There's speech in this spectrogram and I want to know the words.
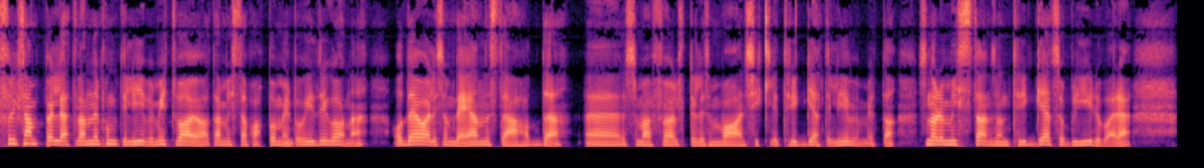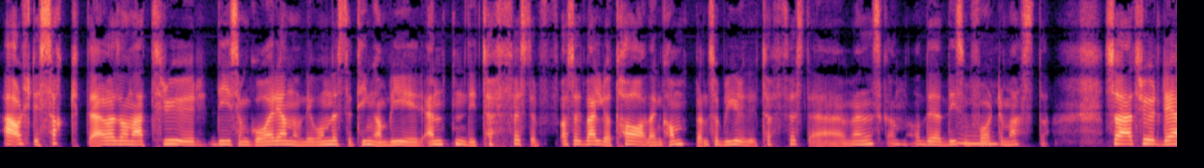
for eksempel et vendepunkt i livet mitt var jo at jeg mista pappaen min på videregående. Og det var liksom det eneste jeg hadde eh, som jeg følte liksom var en skikkelig trygghet i livet mitt. da. Så når du mister en sånn trygghet, så blir du bare Jeg har alltid sagt det. Jeg, var sånn, jeg tror de som går gjennom de vondeste tingene, blir enten de tøffeste Altså velger å ta den kampen, så blir du de tøffeste menneskene. Og det er de som får til mest. da. Så jeg tror det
